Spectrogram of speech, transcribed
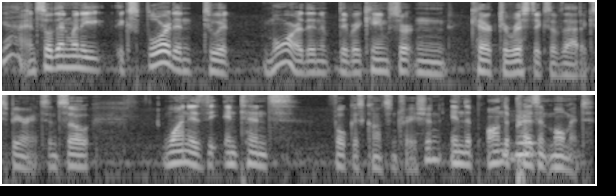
Yeah, and so then when he explored into it more, then there became certain characteristics of that experience. And so one is the intense focus concentration in the on the Mhm. present moment.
